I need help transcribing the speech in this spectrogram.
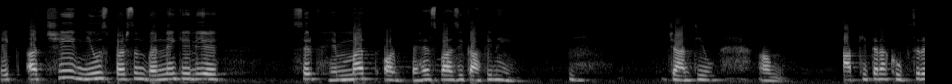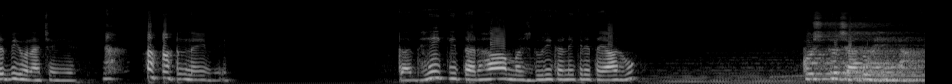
एक अच्छी न्यूज़ पर्सन बनने के लिए सिर्फ़ हिम्मत और बहसबाजी काफ़ी नहीं है। जानती हूँ आपकी तरह खूबसूरत भी होना चाहिए। नहीं नहीं। गधे की तरह मजदूरी करने के लिए तैयार हो। कुछ तो जादू है यहाँ।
